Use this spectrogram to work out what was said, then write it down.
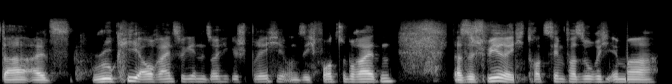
Da als Rookie auch reinzugehen in solche Gespräche und sich vorzubereiten, das ist schwierig. Trotzdem versuche ich immer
